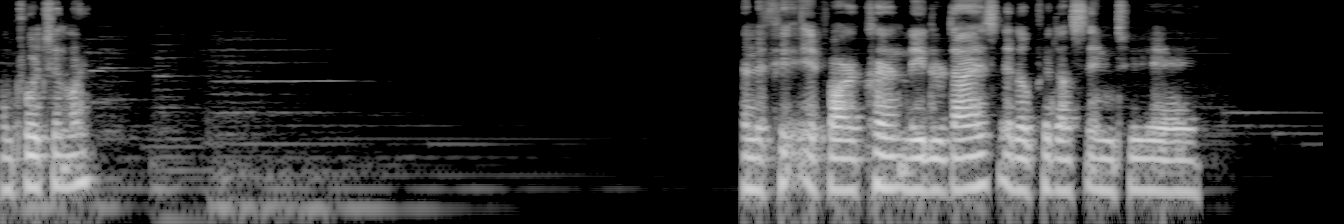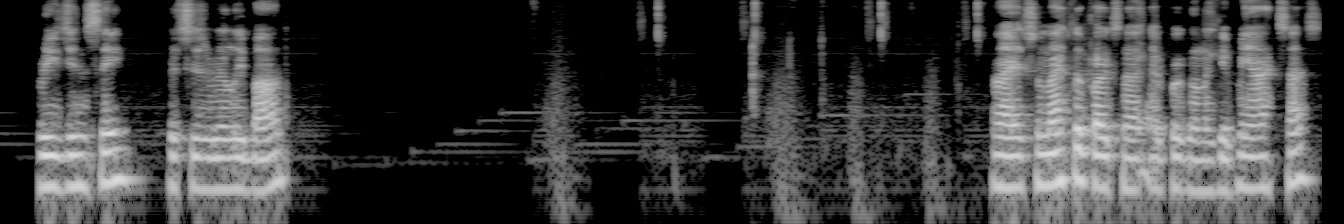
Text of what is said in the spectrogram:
Unfortunately. And if, if our current leader dies, it'll put us into a regency, which is really bad. Alright, so Mecklenburg's not ever going to give me access.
